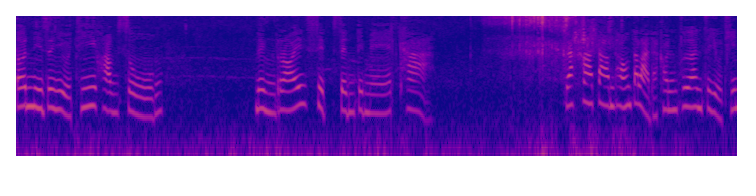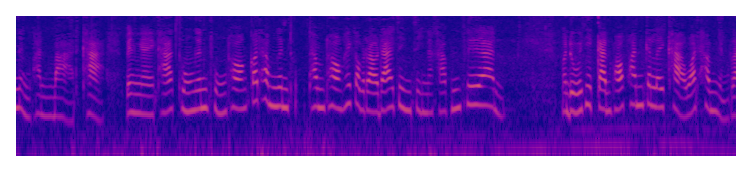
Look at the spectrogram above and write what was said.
ต้นนี้จะอยู่ที่ความสูง 110เซนติเมตรค่ะ ราคาตามท้องตลาดนะคะเพื่อนๆจะอยู่ที่ 1,000 บาทค่ะ เป็นไงคะ ถุงเงินถุงทองก็ทำเงินทำทองให้กับเราได้จริง ๆ นะคะเพื่อนๆ มาดูวิธีการเพาะพันธุ์กันเลยค่ะว่าทำอย่างไร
